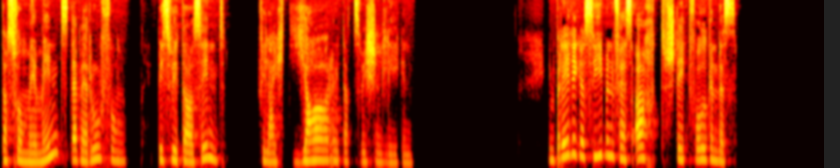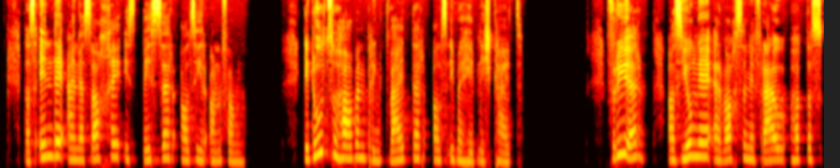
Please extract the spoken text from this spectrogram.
dass vom Moment der Berufung, bis wir da sind, vielleicht Jahre dazwischen liegen. Im Prediger 7, Vers 8 steht folgendes. Das Ende einer Sache ist besser als ihr Anfang. Geduld zu haben bringt weiter als Überheblichkeit. Früher, als junge, erwachsene Frau, hat das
